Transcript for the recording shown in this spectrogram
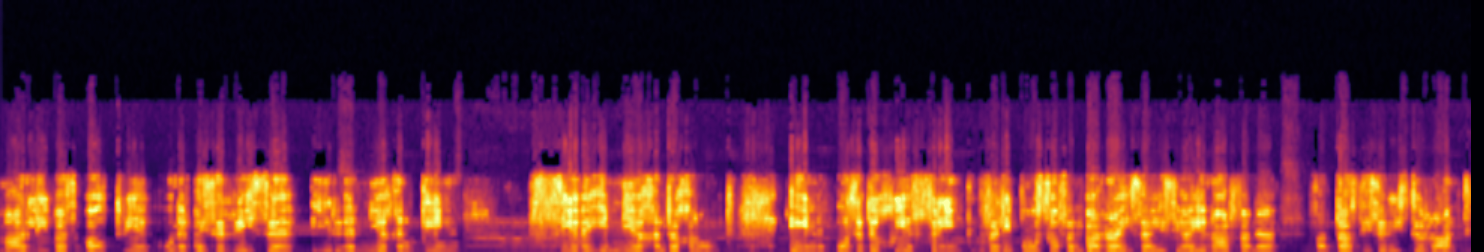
Marley was albei onderwyseresse hier in 1997 rond. En ons het 'n goeie vriend, Willie Boshoff in Parys. Hy is die eienaar van 'n fantastiese restaurant.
